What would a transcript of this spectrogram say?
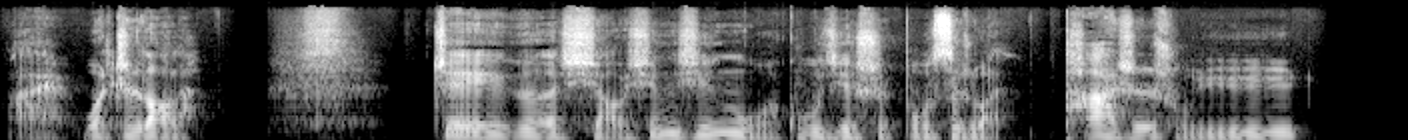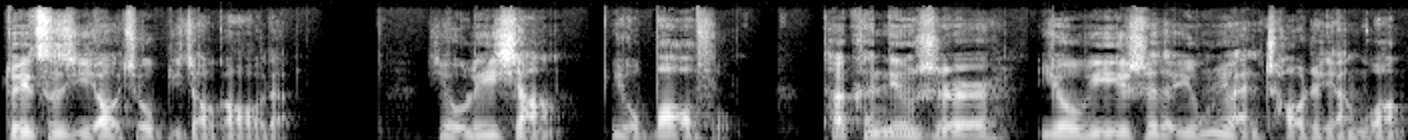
哎，我知道了，这个小行星我估计是不自转，它是属于。对自己要求比较高的，有理想有抱负，他肯定是有意识的，永远朝着阳光。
